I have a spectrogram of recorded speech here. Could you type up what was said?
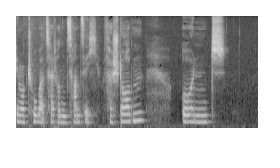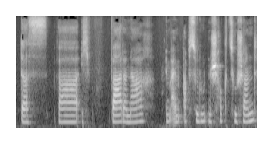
im Oktober 2020 verstorben. Und das war, ich war danach in einem absoluten Schockzustand.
